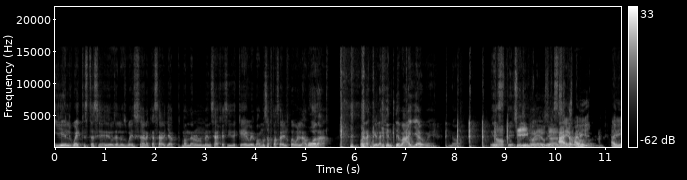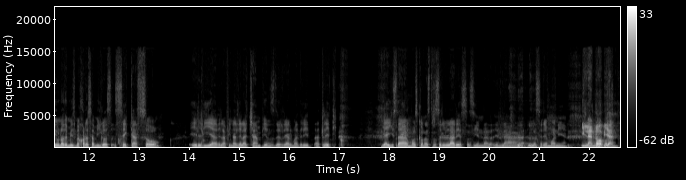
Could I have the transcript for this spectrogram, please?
Y el güey que está haciendo, o sea, los güeyes que se van a casar ya mandaron un mensaje así de que, güey, vamos a pasar el juego en la boda para que la gente vaya, güey, ¿no? No, pues sí, y no, güey, o sea, sí. A- a mí-. A mí uno de mis mejores amigos se casó el día de la final de la Champions de Real Madrid Atlético. Y ahí estábamos con nuestros celulares, así en la, en la, en la ceremonia. ¿Y la novia?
